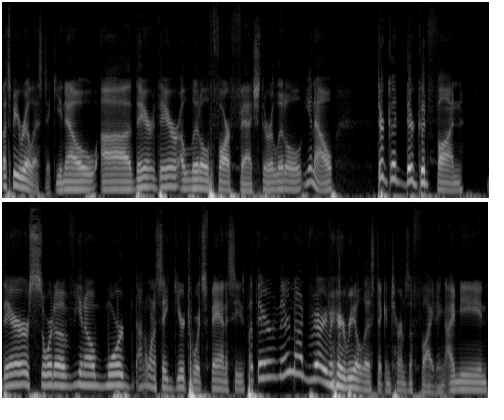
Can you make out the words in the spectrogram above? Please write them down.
let's be realistic. You know, uh, they're they're a little far fetched. They're a little, you know, they're good. They're good fun. They're sort of, you know, more. I don't want to say geared towards fantasies, but they're they're not very very realistic in terms of fighting. I mean.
